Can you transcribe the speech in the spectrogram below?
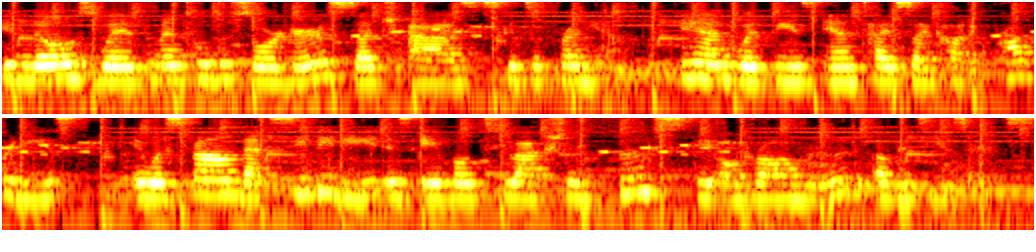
in those with mental disorders such as schizophrenia. And with these antipsychotic properties, it was found that CBD is able to actually boost the overall mood of its users.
